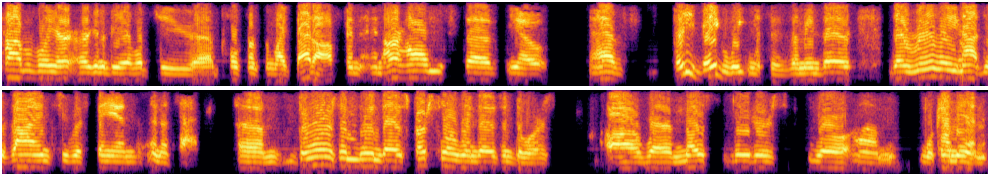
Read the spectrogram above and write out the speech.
probably are, are gonna be able to uh pull something like that off. And and our homes uh, you know, have pretty big weaknesses. I mean they're they're really not designed to withstand an attack um, doors and windows, first floor windows and doors are where most looters will um, will come in.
